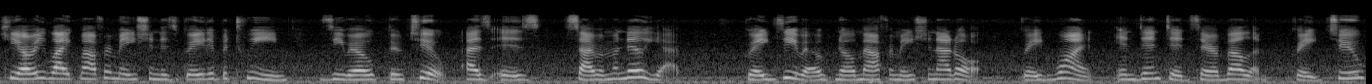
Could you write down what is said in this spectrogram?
Chiari-like malformation is graded between 0 through 2, as is Ceremonella. Grade 0, no malformation at all. Grade 1, indented cerebellum. Grade 2,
